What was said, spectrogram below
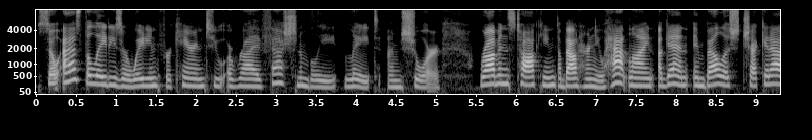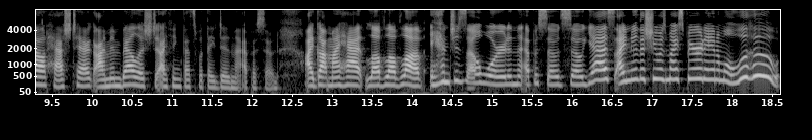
So, as the ladies are waiting for Karen to arrive fashionably late, I'm sure, Robin's talking about her new hat line. Again, embellished. Check it out. Hashtag I'm embellished. I think that's what they did in the episode. I got my hat, love, love, love. And Gizelle it in the episode. So, yes, I knew that she was my spirit animal. Woohoo!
